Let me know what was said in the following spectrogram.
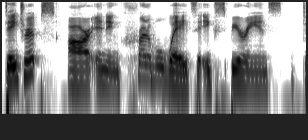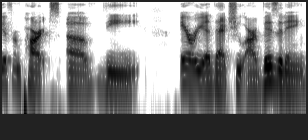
day trips are an incredible way to experience different parts of the area that you are visiting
